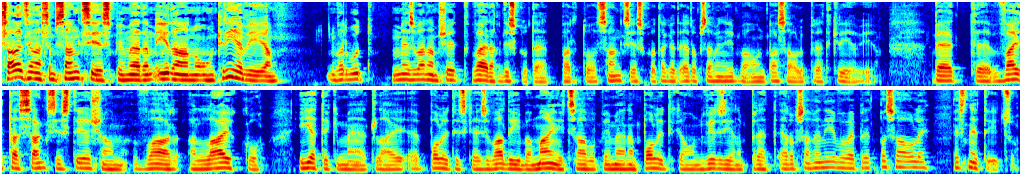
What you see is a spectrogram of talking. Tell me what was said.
Salīdzināsim sankcijas, piemēram, Irānu un Krieviju. Varbūt mēs varam šeit vairāk diskutēt par to sankcijas, ko tagad Eiropas Savienībā un pasauli pret Krieviju. Bet vai tas sankcijas tiešām var ar laiku ietekmēt, lai politiskais vadība mainītu savu, piemēram, politiku un virzienu pret Eiropas Savienību vai pret pasauli? Es neticu.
